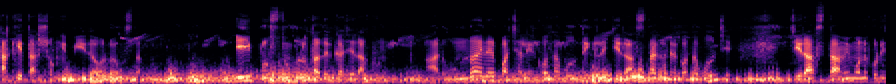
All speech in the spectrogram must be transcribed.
তাকে তার সঙ্গে বিয়ে দেওয়ার ব্যবস্থা করুন। এই প্রশ্নগুলো তাদের কাছে রাখুন। আর উন্নয়নের পাঁচালির কথা বলতে গেলে যে রাস্তাঘাটের কথা বলছে, যে রাস্তা আমি মনে করি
